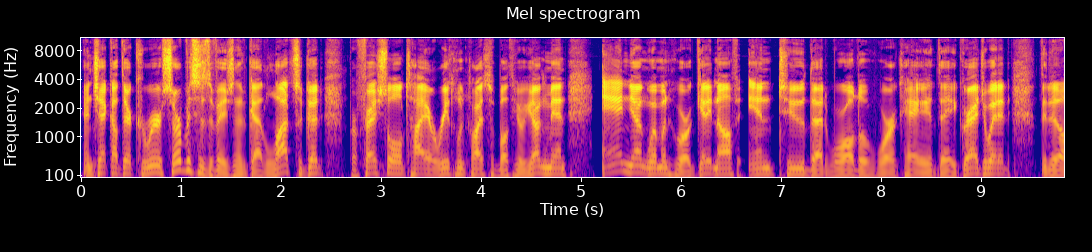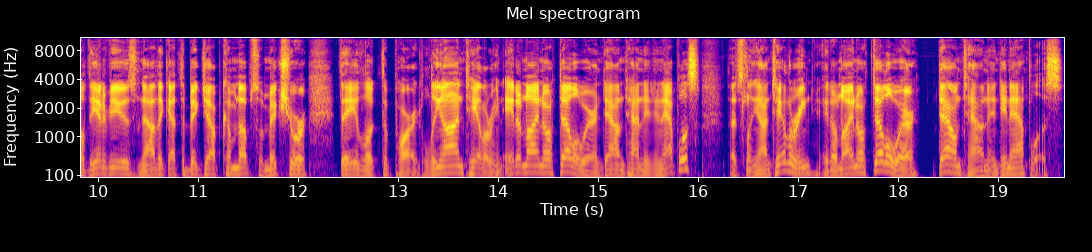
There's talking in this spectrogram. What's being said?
and check out their career services division. They've got lots of good professional attire, reasonably priced for both your young men and young women who are getting off into that world of work. Hey, they graduated, they did all the interviews, now they got the big job coming up, so make sure they look the part. Leon Tailoring, 809 North Delaware in downtown Indianapolis. That's Leon Tailoring, 809 North Delaware, downtown Indianapolis.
